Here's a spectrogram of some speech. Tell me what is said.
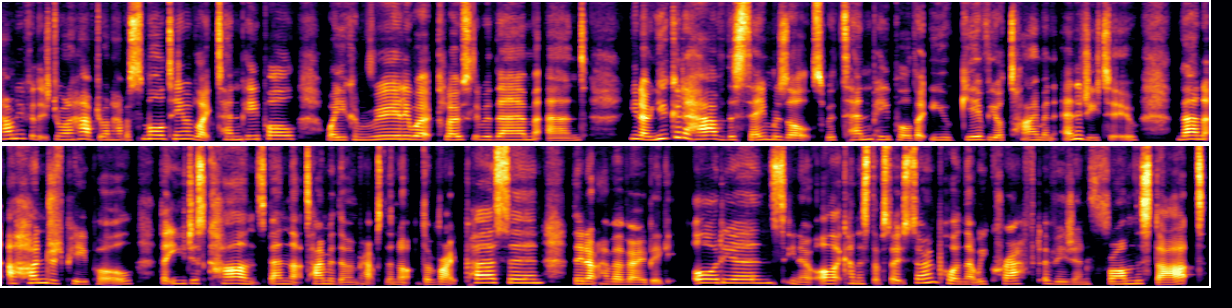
How many affiliates do you want to have? Do you want to have a small team of like 10 people where you can really work closely with them? And you know you could have the same results with 10 people that you give your time and energy to than 100 people that you just can't spend that time with them and perhaps they're not the right person they don't have a very big audience, you know, all that kind of stuff. So it's so important that we craft a vision from the start.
